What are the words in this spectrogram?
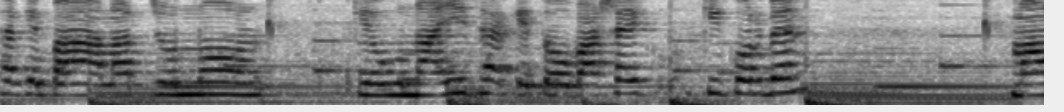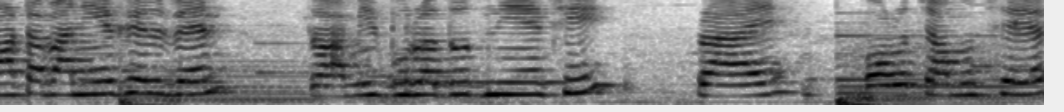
থাকে বা আনার জন্য কেউ নাই থাকে, তো বাসায় কি করবেন? মাওয়াটা বানিয়ে ফেলবেন। তো আমি গুঁড়ো দুধ নিয়েছি, প্রায় বড় চামচের,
